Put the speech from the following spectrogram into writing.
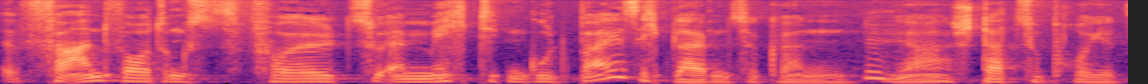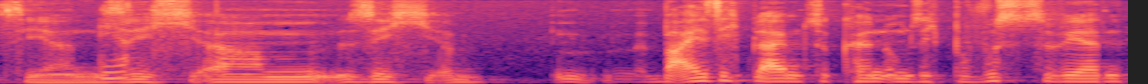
verantwortungsvoll zu ermächtigen, gut bei sich bleiben zu können, mhm. ja, statt zu projizieren, ja. sich, ähm, sich äh, bei sich bleiben zu können, um sich bewusst zu werden,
